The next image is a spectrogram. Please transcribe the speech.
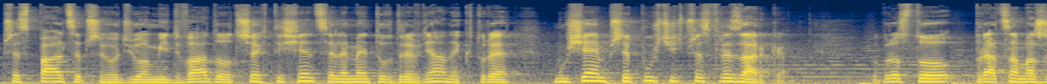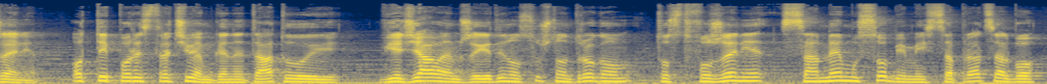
przez palce przechodziło mi 2 do 3 tysięcy elementów drewnianych, które musiałem przepuścić przez frezarkę. Po prostu praca marzeniem. Od tej pory straciłem gen etatu i wiedziałem, że jedyną słuszną drogą to stworzenie samemu sobie miejsca pracy albo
